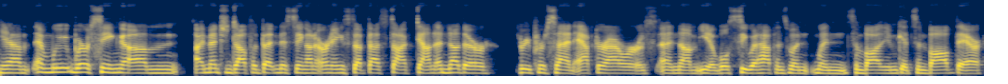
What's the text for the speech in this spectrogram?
Yeah, and we we're seeing. Um, I mentioned Alphabet missing on earnings That That stock down another three percent after hours, and um, you know we'll see what happens when when some volume gets involved there.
